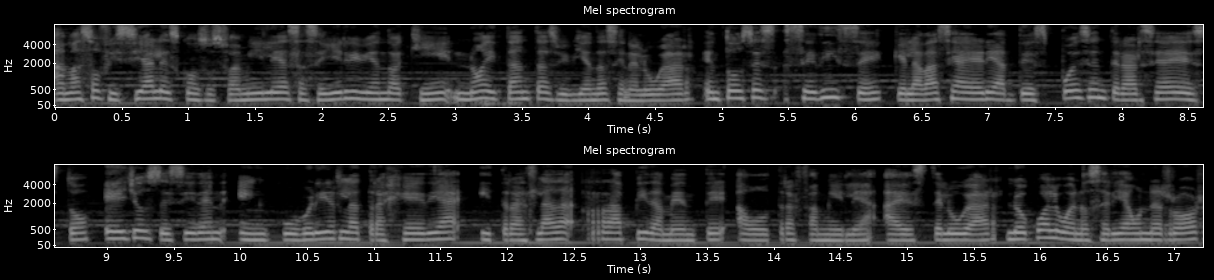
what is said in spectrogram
a más oficiales con sus familias a seguir viviendo aquí, no hay tantas viviendas en el lugar, entonces se dice que la base aérea después de enterarse a esto, ellos deciden encubrir la tragedia y traslada rápidamente a otra familia a este lugar, lo cual bueno sería un error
